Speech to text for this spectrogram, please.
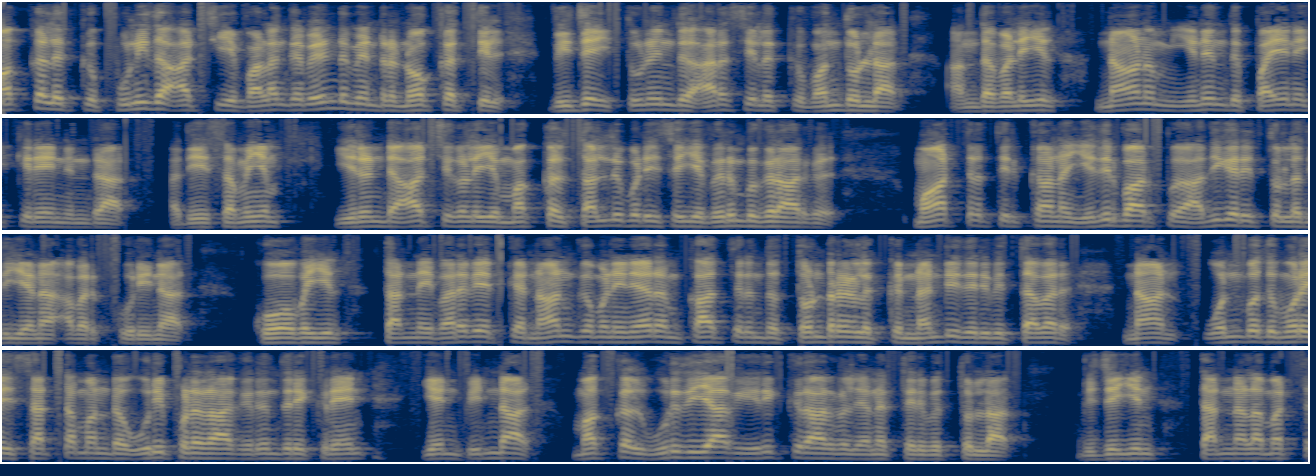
மக்களுக்கு புனித ஆட்சியை வழங்க வேண்டும் என்ற நோக்கத்தில் விஜய் துணிந்து அரசியலுக்கு வந்துள்ளார். அந்த வழியில் நானும் இணைந்து பயணிக்கிறேன் என்றார். அதே சமயம் இரண்டு ஆட்சிகளையும் மக்கள் தள்ளுபடி செய்ய விரும்புகிறார்கள். மாற்றத்திற்கான எதிர்பார்ப்பு அதிகரித்துள்ளது என அவர் கூறினார். கோவையில் தன்னை வரவேற்க நான்கு மணி நேரம் காத்திருந்த தொண்டர்களுக்கு நன்றி தெரிவித்தவர் நான் ஒன்பது முறை சட்டமன்ற உறுப்பினராக இருந்திருக்கிறேன். என் பின்னால் மக்கள் உறுதியாக இருக்கிறார்கள் என தெரிவித்துள்ளார். விஜயின் தன்னலமற்ற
